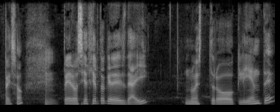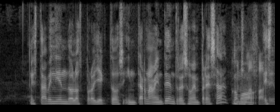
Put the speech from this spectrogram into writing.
espeso. Hmm. Pero sí es cierto que desde ahí nuestro cliente está vendiendo los proyectos internamente dentro de su empresa como Mucho más fácil. es-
